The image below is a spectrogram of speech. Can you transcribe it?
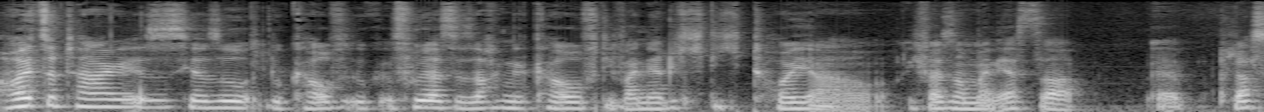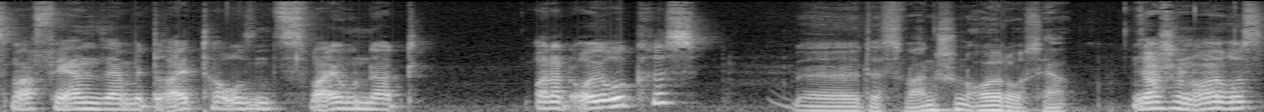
heutzutage ist es ja so, du kaufst, früher hast du Sachen gekauft, die waren ja richtig teuer. Ich weiß noch, mein erster äh, Plasma-Fernseher mit 3200, war das Euro, Chris? Äh, das waren schon Euros, ja. Ja, schon Euros.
